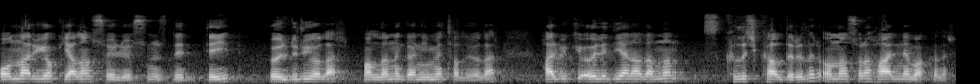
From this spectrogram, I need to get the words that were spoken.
Onlar yok yalan söylüyorsunuz de, deyip öldürüyorlar. Mallarını ganimet alıyorlar. Halbuki öyle diyen adamdan kılıç kaldırılır. Ondan sonra haline bakılır.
